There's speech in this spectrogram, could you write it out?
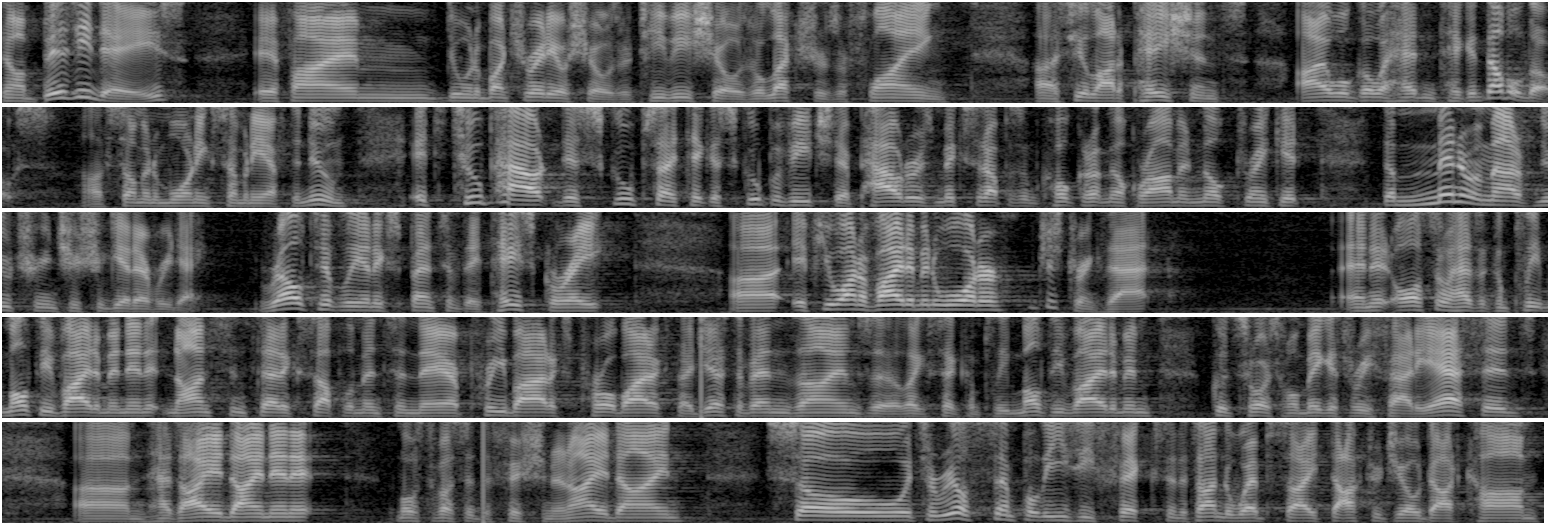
Now, on busy days, if I'm doing a bunch of radio shows or TV shows or lectures or flying, uh, see a lot of patients, I will go ahead and take a double dose. I'll have some in the morning, some in the afternoon. It's two powder, there's scoops, I take a scoop of each, they're powders, mix it up with some coconut milk or almond milk, drink it. The minimum amount of nutrients you should get every day. Relatively inexpensive, they taste great. Uh, if you want a vitamin water, just drink that. And it also has a complete multivitamin in it, non-synthetic supplements in there, prebiotics, probiotics, digestive enzymes, uh, like I said, complete multivitamin, good source of omega-3 fatty acids, um, has iodine in it. Most of us are deficient in iodine. So it's a real simple, easy fix, and it's on the website, drjoe.com.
